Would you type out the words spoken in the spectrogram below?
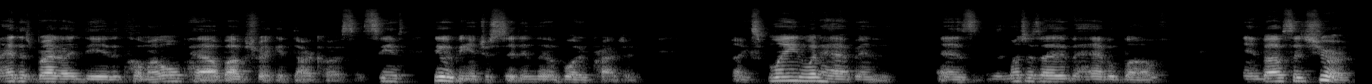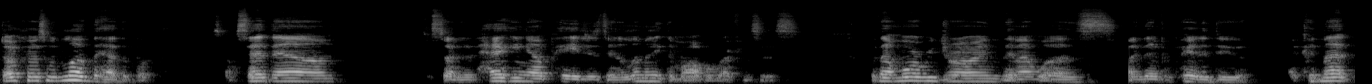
I had this bright idea to call my old pal Bob Schreck at Dark Horse and see if he would be interested in the aborted project. I explained what happened as much as I have above, and Bob said, sure, Dark Horse would love to have the book. So I sat down, started hacking out pages that eliminate the Marvel references. Without more redrawing than I was by then prepared to do, I could not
